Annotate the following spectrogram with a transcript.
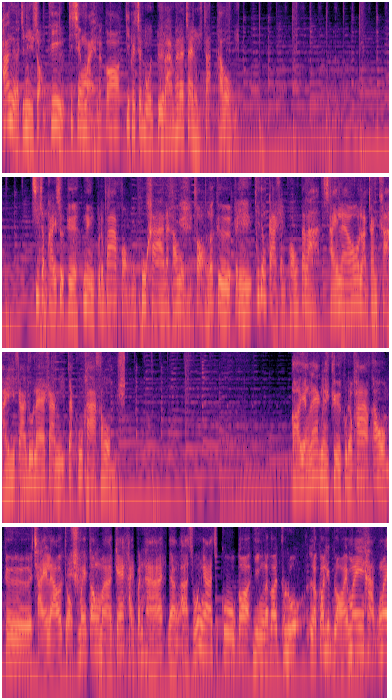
ภาคเหนือจะมีสองที่ที่เชียงใหม่แล้วก็ที่เพชรบูรณ์คือร้านพระนชัยหนุ่มสัตว์ครับผมที่สำคัญที่สุดคือ 1 คุณภาพของผู้ค้านะครับผมสองก็คือเป็นที่ต้องการของท้องตลาดใช้แล้วหลังการขายมีการดูแลกันจากผู้ค้าครับผม อ่ออย่างแรกเลยคือคุณภาพครับผมคือใช้แล้วจบไม่ต้องมาแก้ไขปัญหา อย่างอ่าสมมติงานสกูก็ยิงแล้วก็ทะลุแล้วก็เรียบร้อยไม่หักไม่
